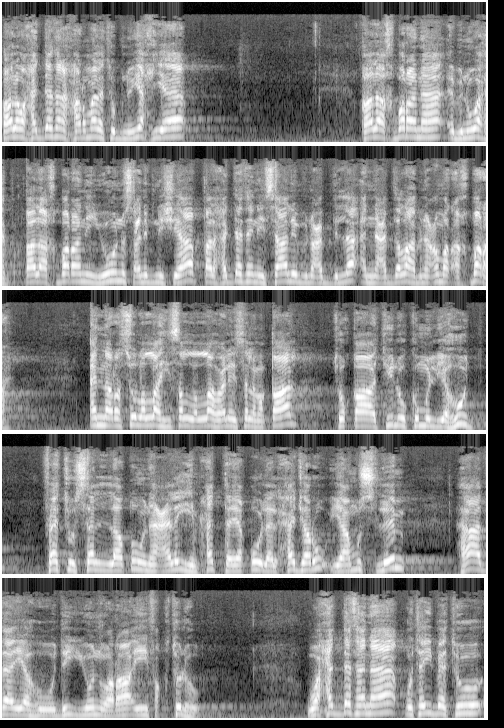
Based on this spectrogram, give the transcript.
قال وحدثنا حرملة بن يحيى. قال أخبرنا ابن وهب. قال أخبرني يونس عن ابن شهاب. قال حدثني سالم بن عبد الله أن عبد الله بن عمر أخبره أن رسول الله صلى الله عليه وسلم قال تقاتلكم اليهود فتسلطون عليهم حتى يقول الحجر يا مسلم هذا يهودي ورائي فاقتله. وحدثنا قتيبة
